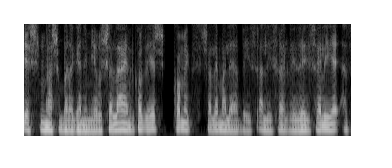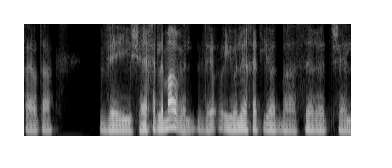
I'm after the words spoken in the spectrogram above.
יש משהו בלאגן עם ירושלים וכל זה, יש קומיקס שלם עליה על ישראל, וזה ישראלי עשה אותה, והיא שייכת למרוויל, והיא הולכת להיות בסרט של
